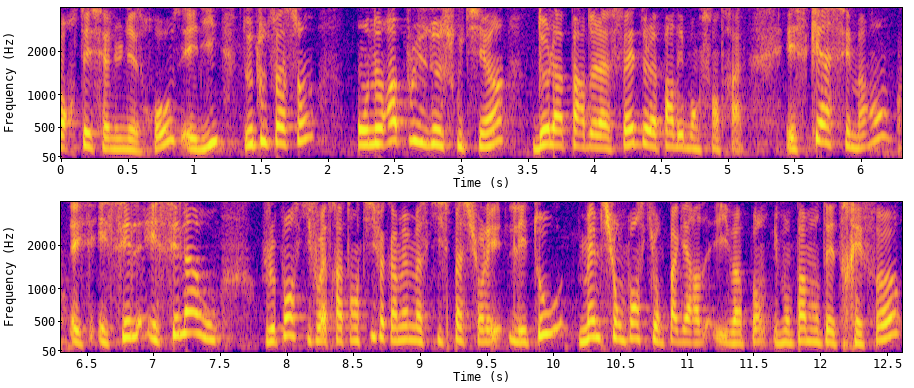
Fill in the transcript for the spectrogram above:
porter sa lunette rose et dit de toute façon, on aura plus de soutien de la part de la Fed, de la part des banques centrales. Et ce qui est assez marrant, et c'est là où je pense qu'il faut être attentif quand même à ce qui se passe sur les, taux, même si on pense qu'ils ne vont, vont pas monter très fort,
